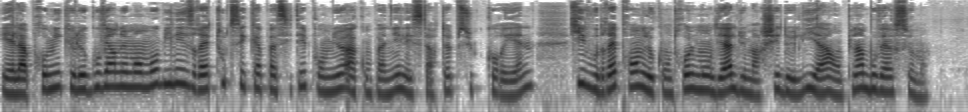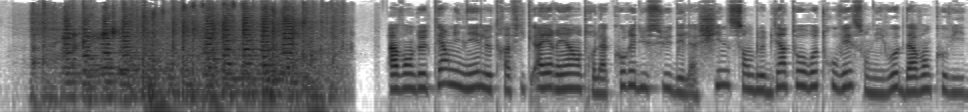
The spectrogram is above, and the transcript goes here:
et elle a promis que le gouvernement mobiliserait toutes ses capacités pour mieux accompagner les start-up sud-coréennes qui voudraient prendre le contrôle mondial du marché de l'IA en plein bouleversement. Avant de terminer, le trafic aérien entre la Corée du Sud et la Chine semble bientôt retrouver son niveau d'avant Covid.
